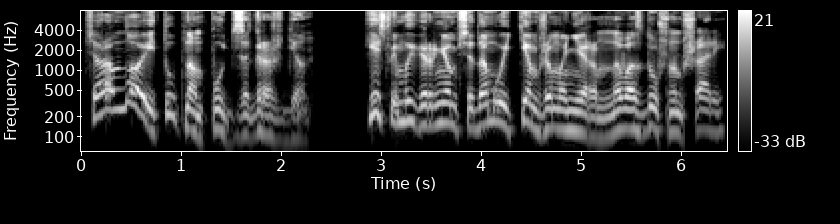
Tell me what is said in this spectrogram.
Все равно и тут нам путь загражден. Если мы вернемся домой тем же манером на воздушном шаре,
